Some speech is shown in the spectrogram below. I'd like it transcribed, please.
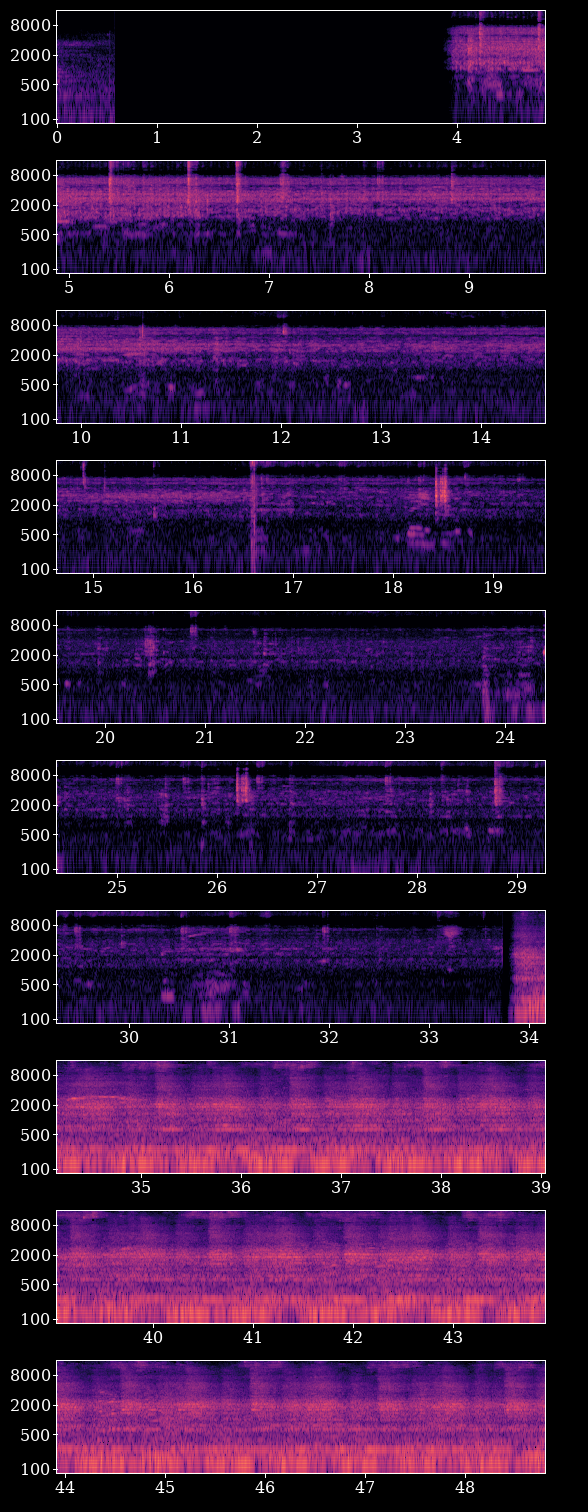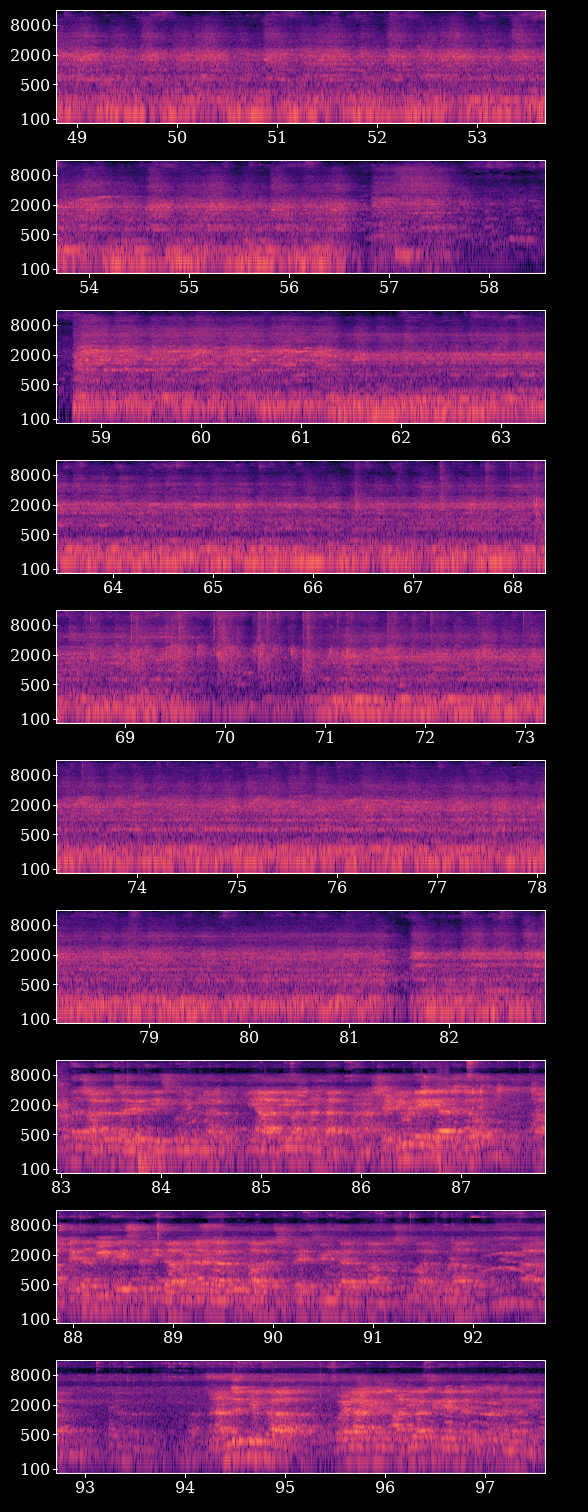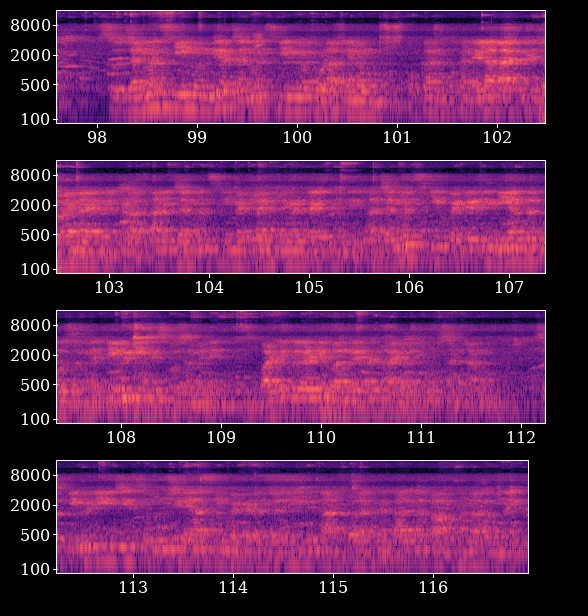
ఆదివాసి అంతా. మన షెడ్యూల్డ్ ఏరియాస్లో ఆ, పెద్ద పీట వేసినది గవర్నర్ గారు కావచ్చు ప్రెసిడెంట్ గారు కావచ్చు వాళ్ళు కూడా ఆ, మనందరికీ ఒక వాళ్ళ ఆదివాసీ డే అంతా చెప్పదండి సో జన్మన్ స్కీమ్ ఉంది. ఆ జన్మన్ స్కీమ్లో కూడా నేను ఒక ఒక నెల బ్యాక్ నేను జాయిన్ అయ్యాను ఇక్కడ. కానీ జన్మన్ స్కీమ్ ఎట్లా ఇంప్లిమెంట్ అవుతుంది? ఆ జన్మన్ స్కీమ్ పెట్టేది మీ అందరి కోసమే టీవీటీసీస్ కోసమే పర్టికులర్లీ వల్నరబుల్ ట్రైబల్ గ్రూప్స్ అంటాము సో పీవీటీజీస్ గురించి స్కీమ్ పెట్టడం జరిగింది. దాంట్లో రకరకాలుగా ప్రాబ్లమ్లు ఉన్నాయి.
